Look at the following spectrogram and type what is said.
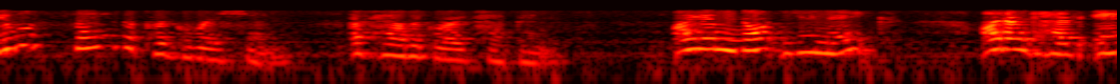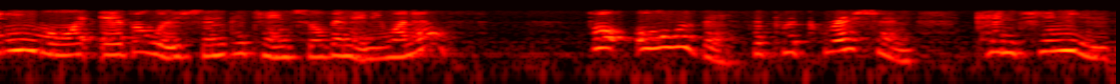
you will see the progression of how the growth happens. I am not unique. I don't have any more evolution potential than anyone else. For all of us, the progression continues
